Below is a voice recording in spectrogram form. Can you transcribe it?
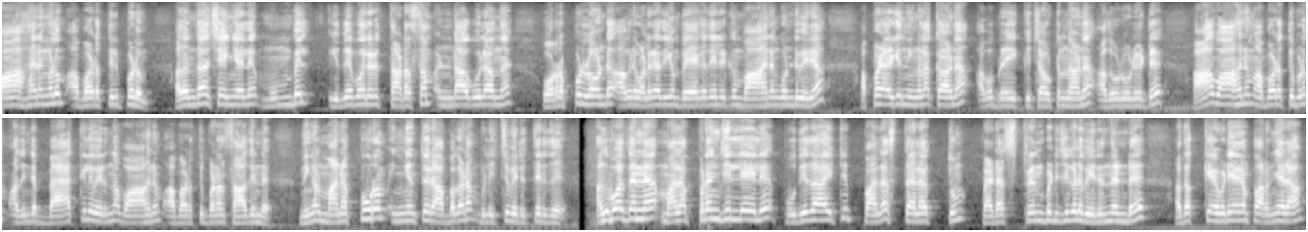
വാഹനങ്ങളും അപകടത്തിൽപ്പെടും. അതെന്താണെന്ന് വെച്ച് കഴിഞ്ഞാൽ മുമ്പിൽ ഇതേപോലെ ഒരു തടസ്സം ഉണ്ടാകൂല എന്ന് ഉറപ്പുള്ളതുകൊണ്ട് അവർ വളരെയധികം വേഗതയിലേക്കും വാഹനം കൊണ്ടുവരിക. അപ്പോഴായിരിക്കും നിങ്ങളെ കാണുക. അപ്പോൾ ബ്രേക്ക് ചവിട്ടുന്നതാണ്. അതോടുകൂടിയിട്ട് ആ വാഹനം അപകടത്തിൽപ്പെടും. അതിന്റെ ബാക്കിൽ വരുന്ന വാഹനം അപകടത്തിൽപ്പെടാൻ സാധ്യതയുണ്ട്. നിങ്ങൾ മനഃപൂർവം ഇങ്ങനത്തെ ഒരു അപകടം വിളിച്ചു വരുത്തരുത്. അതുപോലെ തന്നെ മലപ്പുറം ജില്ലയിൽ പുതിയതായിട്ട് പല സ്ഥലത്തും പെഡസ്ട്രിയൻ ബ്രിഡ്ജുകൾ വരുന്നുണ്ട്. അതൊക്കെ എവിടെയാ ഞാൻ പറഞ്ഞുതരാം.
